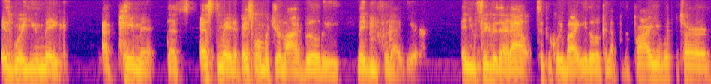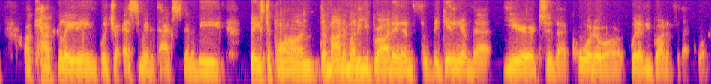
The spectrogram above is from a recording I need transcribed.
is where you make a payment that's estimated based on what your liability maybe for that year. And you figure that out typically by either looking up the prior year return or calculating what your estimated tax is going to be based upon the amount of money you brought in from the beginning of that year to that quarter or whatever you brought in for that quarter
